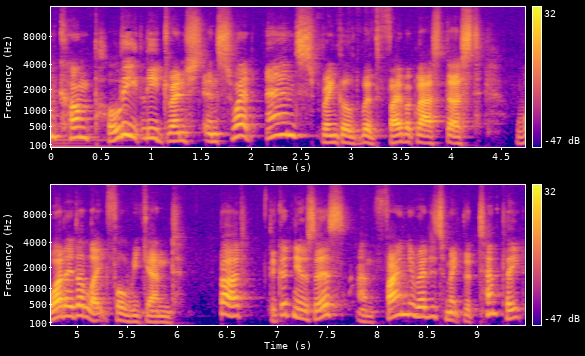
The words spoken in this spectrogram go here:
Am completely drenched in sweat and sprinkled with fiberglass dust. What a delightful weekend. But the good news is I'm finally ready to make the template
